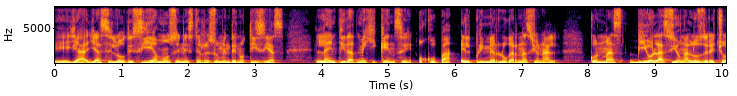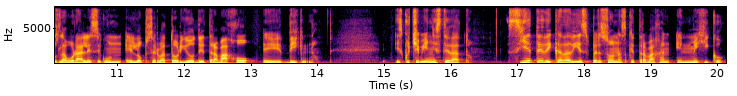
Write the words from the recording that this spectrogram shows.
eh, ya, ya se lo decíamos en este resumen de noticias, la entidad mexiquense ocupa el primer lugar nacional con más violación a los derechos laborales según el Observatorio de Trabajo eh, Digno. Escuche bien este dato. Siete de cada diez personas que trabajan en México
